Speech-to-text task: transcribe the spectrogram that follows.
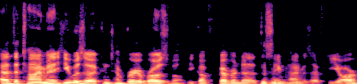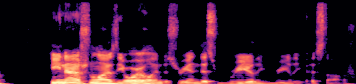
at the time. Uh, he was a contemporary of Roosevelt. He governed at the mm-hmm. same time as FDR. He nationalized the oil industry, and this really, really pissed off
